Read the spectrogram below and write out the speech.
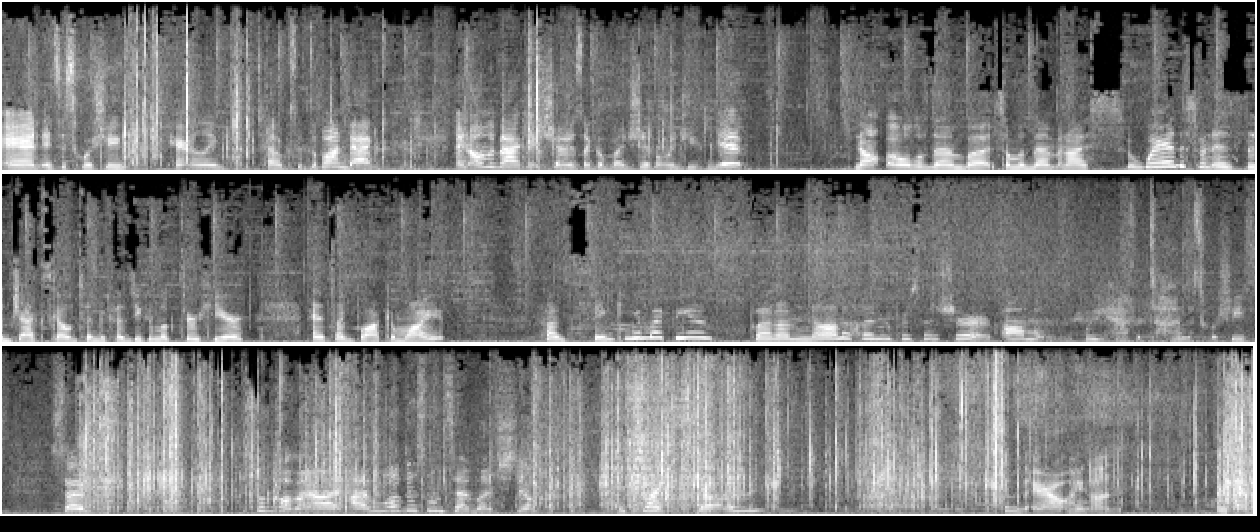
and it's a squishy, apparently, because it's a blind bag. And on the back it shows like a bunch of different ones you can get. Not all of them, but some of them. And I swear this one is the Jack Skeleton because you can look through here, and it's like black and white. I'm thinking it might be him, but I'm not 100% sure. Um, we have a ton of squishies. So, this one caught my eye. I love this one so much still. It's like so... Some air out, hang on. Okay.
